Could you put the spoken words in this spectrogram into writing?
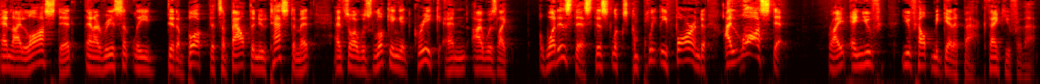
and I lost it. And I recently did a book that's about the New Testament. And so I was looking at Greek and I was like, what is this? This looks completely foreign to, I lost it. Right. And you've, you've helped me get it back. Thank you for that.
